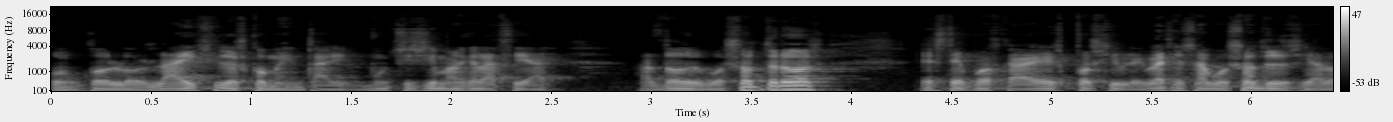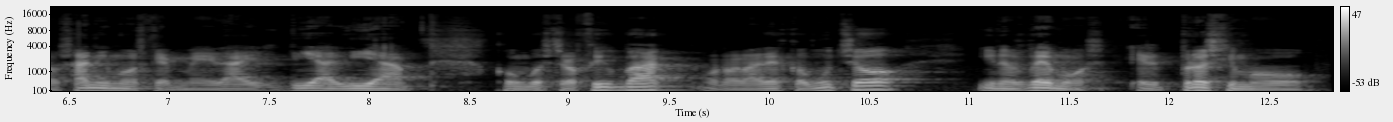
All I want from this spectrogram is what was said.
con, con los likes y los comentarios. Muchísimas gracias a todos vosotros este podcast es posible gracias a vosotros y a los ánimos que me dais día a día con vuestro feedback. Os lo agradezco mucho y nos vemos el próximo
